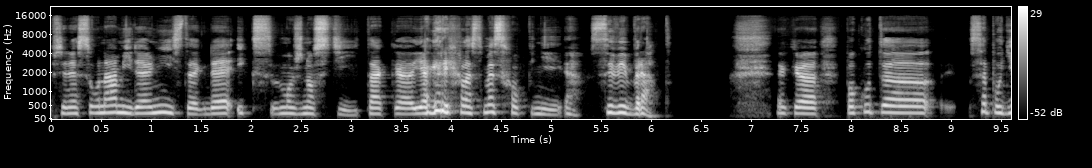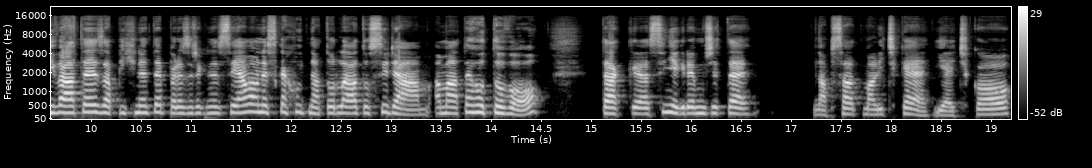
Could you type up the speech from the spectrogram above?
přinesou nám jídelní jístek, kde je x možností, tak eh, jak rychle jsme schopni si vybrat. Tak eh, pokud eh, se podíváte, zapíchnete prst, řeknete si, já mám dneska chuť na tohle a to si dám a máte hotovo, tak si někde můžete napsat maličké ječko.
